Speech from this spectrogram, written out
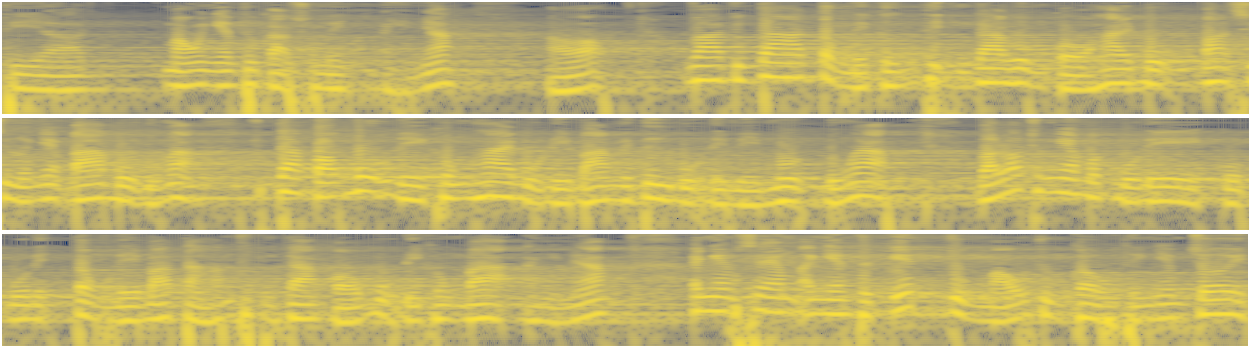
Thì à, mong anh em thông cảm cho mình anh em nhé đó. Và chúng ta tổng đề cứng thì chúng ta gồm có hai bộ. Ba xin lỗi nhé ba bộ đúng không ạ? Chúng ta có bộ đề 02 bộ đề 34 bộ đề 11 đúng không ạ? Và lót cho anh em một bộ đề của bộ đề tổng đề 38 thì chúng ta có bộ đề 03 anh em nhé anh em xem anh em thực kết trùng máu trùng cầu thì anh em chơi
